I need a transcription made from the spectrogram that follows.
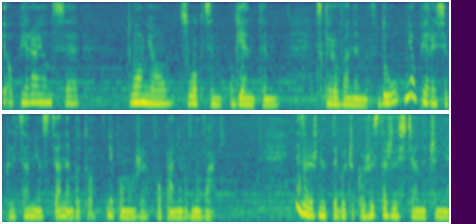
i opierając się dłonią z łokciem ugiętym, skierowanym w dół. Nie opieraj się plecami o ścianę, bo to nie pomoże w łapaniu równowagi. Niezależnie od tego, czy korzystasz ze ściany, czy nie,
